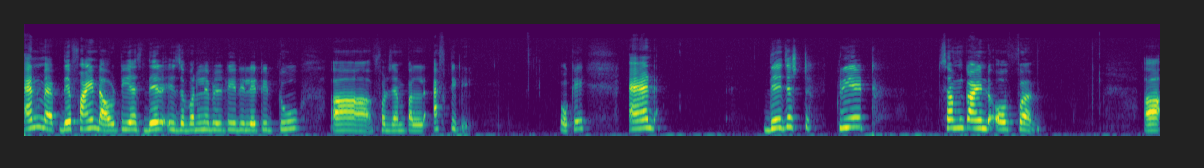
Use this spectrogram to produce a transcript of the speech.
nmap they find out yes there is a vulnerability related to uh, for example ftp okay? And they just create some kind of uh, uh,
